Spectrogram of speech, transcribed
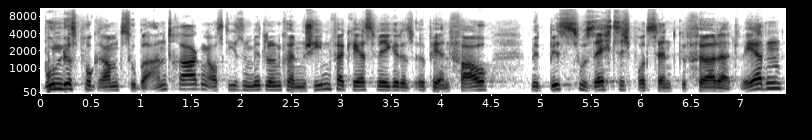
Bundesprogramm zu beantragen. Aus diesen Mitteln können Schienenverkehrswege des ÖPNV mit bis zu 60% gefördert werden.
